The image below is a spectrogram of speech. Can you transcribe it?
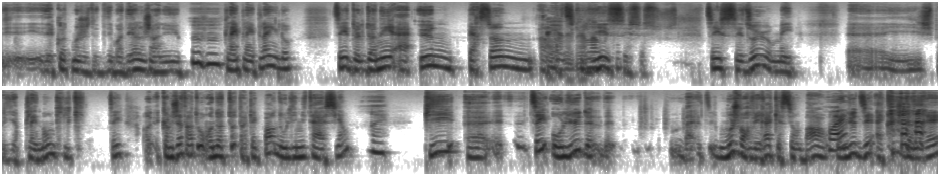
Écoute, moi, j'ai des- modèles, j'en ai eu Mhm. plein, plein, plein, là. Sais, de le donner à une personne en Ah, particulier, c'est, dur, mais euh, il y a plein de monde qui... qui- sais, comme je disais tantôt, on a toutes, en quelque part, nos limitations. Ouais. Puis, euh, tu sais, au lieu de. de- ben, moi, je vais revirer la question de bord. Ouais. Au lieu de dire à qui je donnerais,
